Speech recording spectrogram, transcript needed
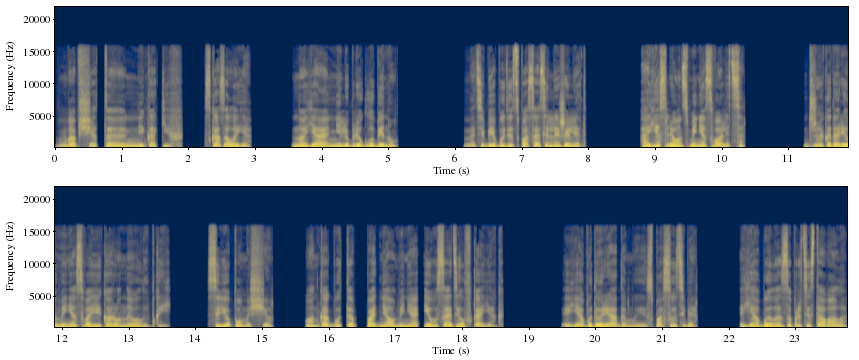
«Вообще-то никаких», — сказала я. «Но я не люблю глубину». «На тебе будет спасательный жилет». «А если он с меня свалится?» Джек одарил меня своей коронной улыбкой. С ее помощью он как будто поднял меня и усадил в каяк. Я буду рядом и спасу тебя». Я было запротестовала,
